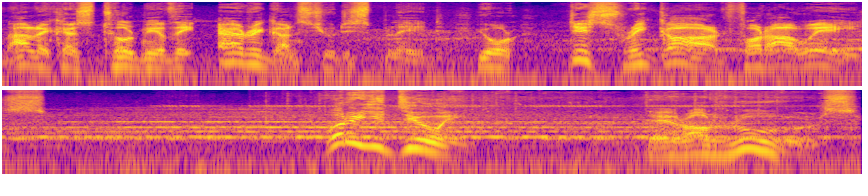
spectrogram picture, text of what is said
Malik has told me of the arrogance you displayed, your disregard for our ways. What are you doing? There are rules.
